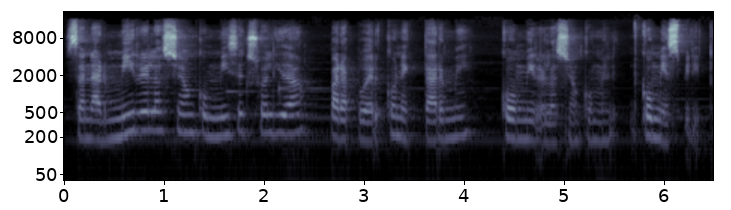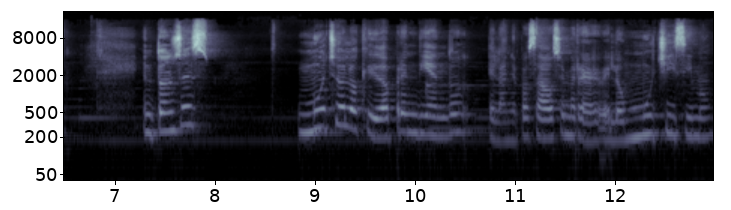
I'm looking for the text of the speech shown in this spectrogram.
sanar mi relación con mi sexualidad para poder conectarme con mi relación con con mi espíritu. Entonces, mucho de lo que he ido aprendiendo el año pasado se me reveló muchísimo.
